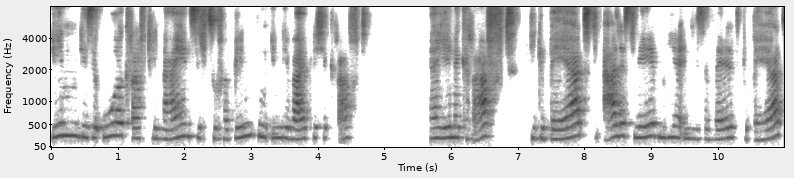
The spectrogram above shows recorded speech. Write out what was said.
in diese Urkraft hinein sich zu verbinden, in die weibliche Kraft. Ja, jene Kraft, die gebärt, die alles Leben hier in diese Welt gebärt.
